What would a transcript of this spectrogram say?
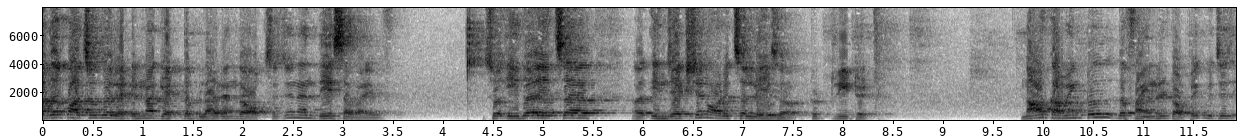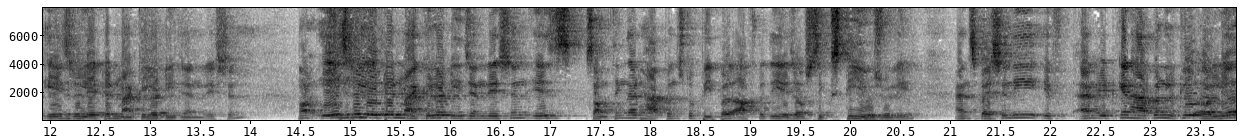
other parts of the retina get the blood and the oxygen and they survive. So either it's a uh, injection or it's a laser to treat it. Now coming to the final topic which is age related macular degeneration. Now age related macular degeneration is something that happens to people after the age of 60 usually and especially if and it can happen little earlier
